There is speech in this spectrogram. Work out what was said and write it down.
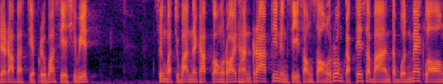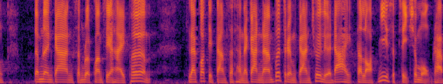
ได้รับบาดเจ็บหรือว่าเสียชีวิต ซึ่งปัจจุบันนะครับกองร้อยฐานราบที่ 1422 ร่วมกับเทศบาลตำบลแม่กลอง ดำเนินการสำรวจความเสียหายเพิ่ม แล้วก็ติดตามสถานการณ์น้ำเพื่อเตรียมการช่วยเหลือได้ตลอด 24 ชั่วโมงครับ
